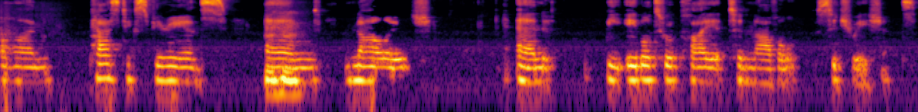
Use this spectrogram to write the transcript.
on past experience hmm and knowledge and be able to apply it to novel situations.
